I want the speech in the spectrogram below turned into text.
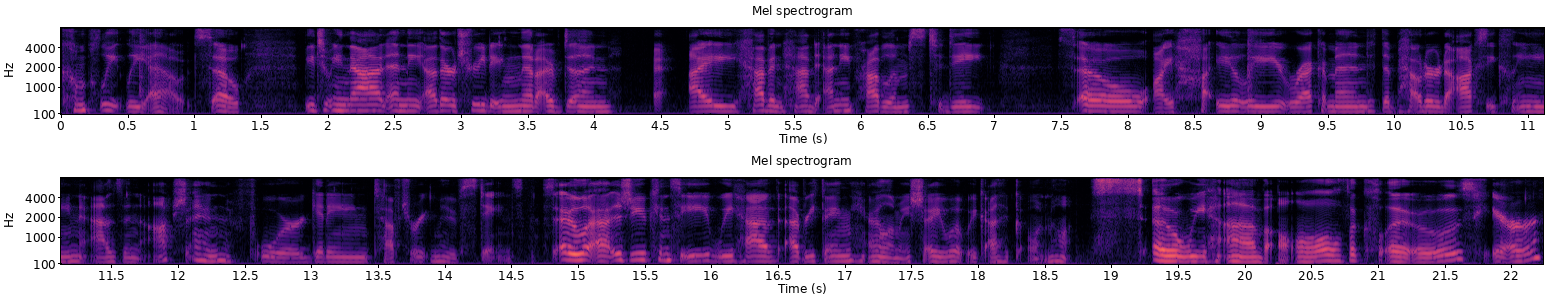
completely out. So between that and the other treating that I've done, I haven't had any problems to date so I highly recommend the powdered OxiClean as an option for getting tough to remove stains. So as you can see, we have everything here. Let me show you what we got going on. So we have all the clothes here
